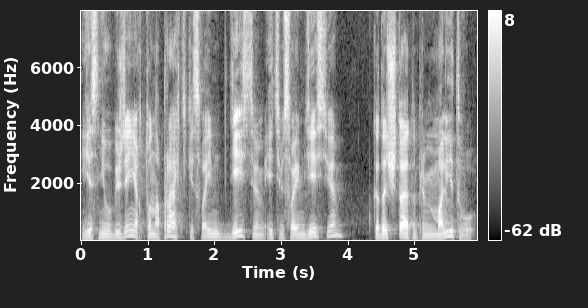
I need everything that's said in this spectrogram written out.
если не в убеждениях, то на практике своим действием, этим своим действием, когда читает, например, молитву,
